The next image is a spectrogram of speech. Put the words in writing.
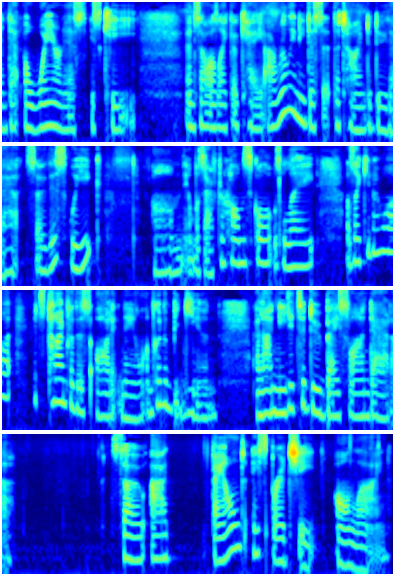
and that awareness is key. And so I was like, okay, I really need to set the time to do that. So this week, um, it was after homeschool, it was late. I was like, you know what? It's time for this audit now. I'm going to begin. And I needed to do baseline data. So I found a spreadsheet online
